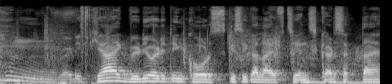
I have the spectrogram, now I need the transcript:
क्या एक video editing course किसी का लाइफ चेंज कर सकता है?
